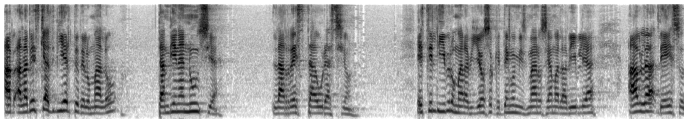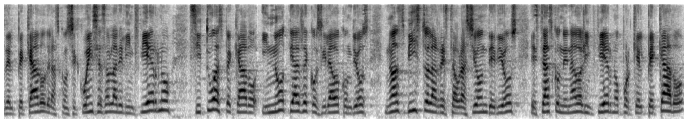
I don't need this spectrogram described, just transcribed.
a, la vez que advierte de lo malo, también anuncia la restauración. Este libro maravilloso que tengo en mis manos se llama la Biblia habla de eso, del pecado, de las consecuencias, habla del infierno. Si tú has pecado y no te has reconciliado con Dios, no has visto la restauración de Dios, estás condenado al infierno porque el pecado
